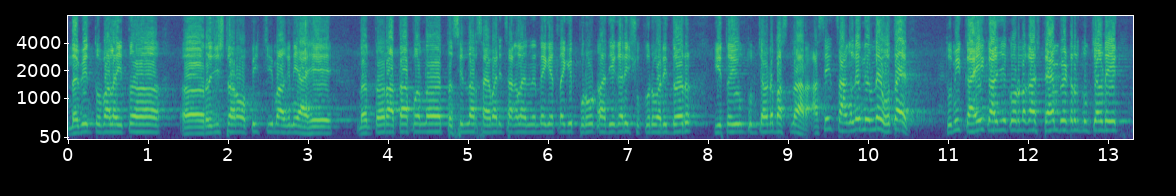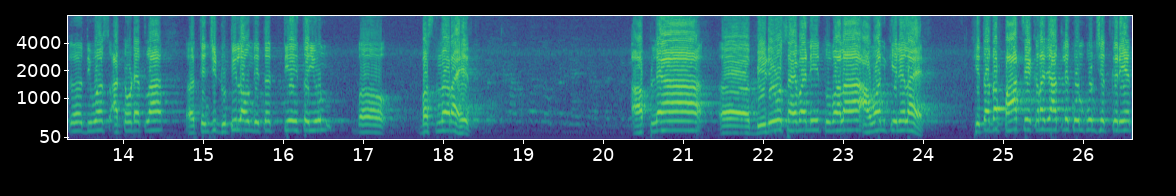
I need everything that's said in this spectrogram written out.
नवीन तुम्हाला इथं रजिस्ट्रार ऑफिसची मागणी आहे. नंतर आता आपण तहसीलदार साहेबांनी चांगला निर्णय घेतला की पुरवठा अधिकारी शुक्रवारी दर इथं येऊन तुमच्याकडे बसणार. असे चांगले निर्णय होत आहेत. तुम्ही काही काळजी करू नका. स्टॅम्प वेटर तुमच्याकडे एक दिवस आठवड्यातला त्यांची ड्युटी लावून देतात. ते इथं येऊन बसणार आहेत. आपल्या बी डी ओ साहेबांनी तुम्हाला आवाहन केलेलं आहे की आता पाच एकराच्या आतले कोण कोण शेतकरी आहेत?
